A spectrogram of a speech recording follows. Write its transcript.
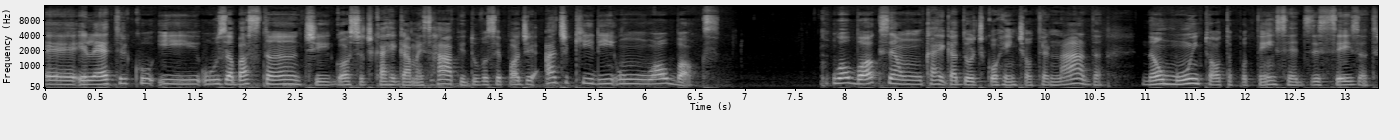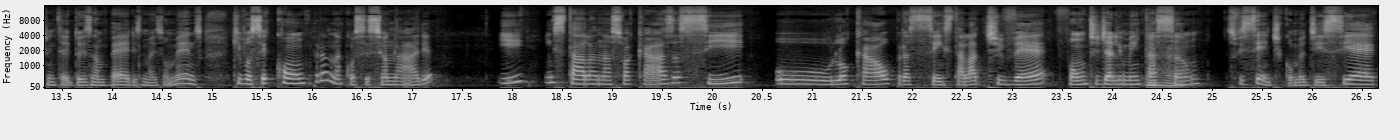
é, elétrico e usa bastante, gosta de carregar mais rápido, você pode adquirir um wallbox. O wallbox é um carregador de corrente alternada, não muito alta potência, é 16 a 32 amperes mais ou menos, que você compra na concessionária e instala na sua casa se o local para ser instalado tiver fonte de alimentação uhum. Suficiente. Como eu disse, é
